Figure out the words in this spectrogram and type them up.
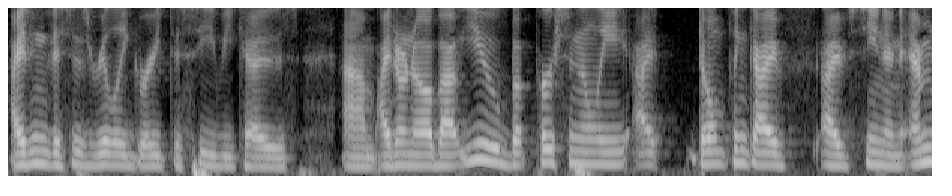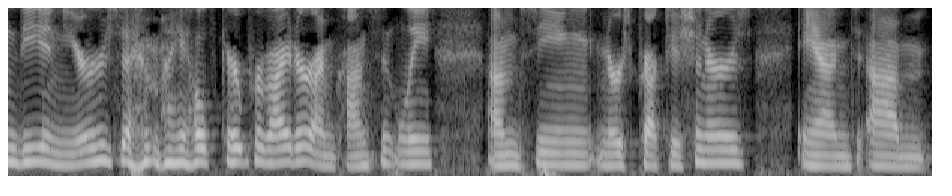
I think this is really great to see because um, I don't know about you, but personally, I don't think I've I've seen an MD in years at my healthcare provider. I'm constantly um, seeing nurse practitioners, and um,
